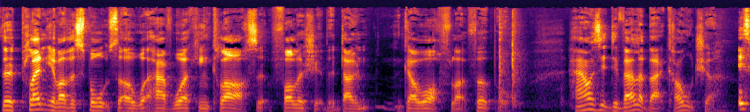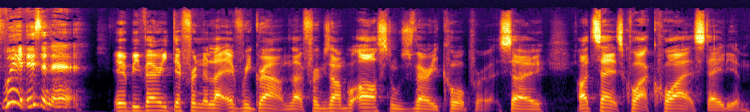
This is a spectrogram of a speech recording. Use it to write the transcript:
There are plenty of other sports that are, have working class at fellowship that don't go off like football. How has it developed that culture? It's weird, isn't it? it would be very different at like every ground. Like for example, Arsenal's very corporate, so I'd say it's quite a quiet stadium.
